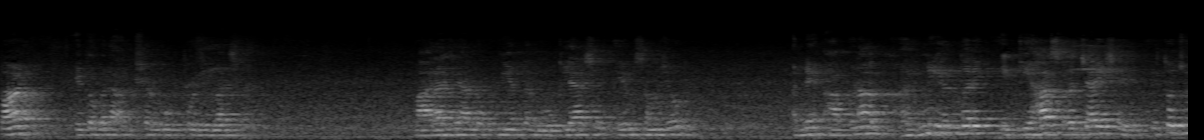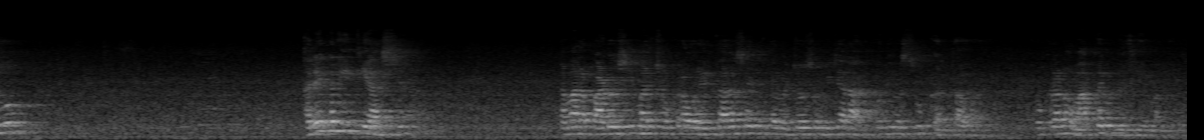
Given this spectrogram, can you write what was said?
પણ એ તો બધા અક્ષર મુક્તો જેવા છે. મહારાજે આ લોકની અંદર મોકલ્યા છે, એમ સમજો. અને આપણા ઘરની અંદર એક ઇતિહાસ રચાય છે, એ તો જુઓ. ખરેખર ઇતિહાસ છે. તમારા પાડોશીમાં છોકરાઓ રહેતા હશે ને તમે જોશો બિચારા આખો દિવસ શું કરતા હોય. છોકરાનો વાંક જ નથી એમાં.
